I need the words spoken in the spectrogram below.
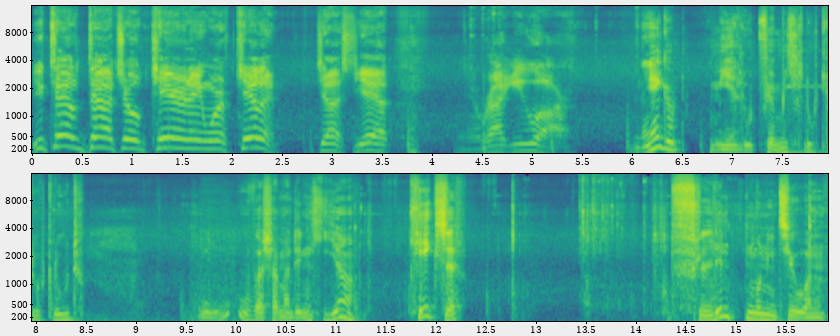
You tell Dutch old Kieran ain't worth killing. Just yet. Right you are. Na gut. Mehr Loot für mich. Loot, Loot, Loot. Uh, was haben wir denn hier? Kekse. Flintenmunition.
